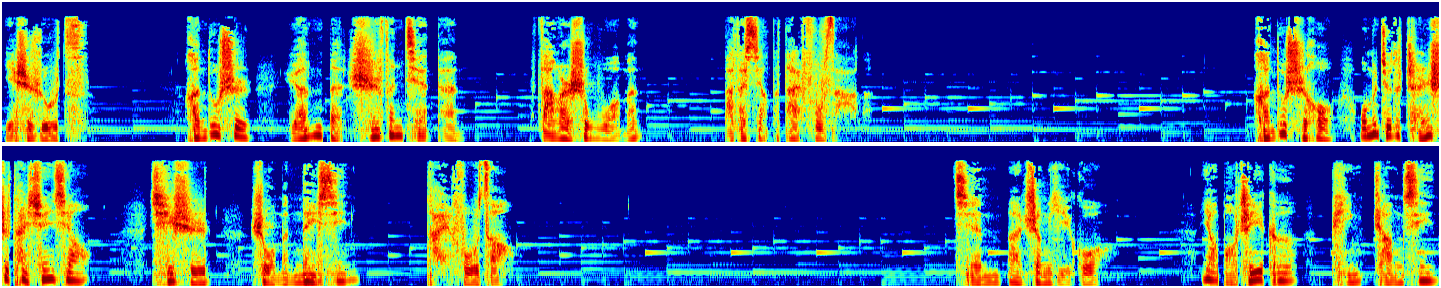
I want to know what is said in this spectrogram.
也是如此，很多事原本十分简单，反而是我们把它想的太复杂了。很多时候，我们觉得城市太喧嚣，其实是我们内心太浮躁。前半生已过，要保持一颗。平常心，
